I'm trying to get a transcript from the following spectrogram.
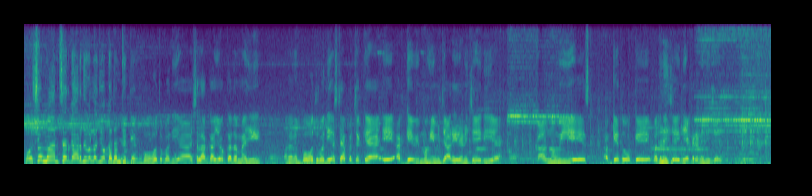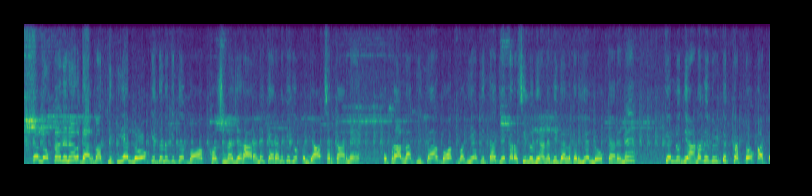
ਖੁਸ਼ੋ ਮਾਨ ਸਰਕਾਰ ਦੇ ਵੱਲੋਂ ਜੋ ਕਦਮ ਚੁੱਕੇ? ਬਹੁਤ ਵਧੀਆ ਸ਼ਲਾਘਾਯੋਗ ਕਦਮ ਹੈ ਜੀ। ਉਹਨਾਂ ਨੇ ਬਹੁਤ ਵਧੀਆ ਸਟੈਪ ਚੱਕਿਆ ਹੈ। ਇਹ ਅੱਗੇ ਵੀ ਮੁਹਿੰਮ ਜਾਰੀ ਰਹਿਣੀ ਚਾਹੀਦੀ ਹੈ। ਕੱਲ ਨੂੰ ਵੀ ਇਹ ਅੱਗੇ ਤੋਂ ਅੱਗੇ ਵਧਣੀ ਚਾਹੀਦੀ ਹੈ ਘਟਣੀ ਨਹੀਂ ਚਾਹੀਦੀ? ਤੇ ਲੋਕਾਂ ਦੇ ਨਾਲ ਗੱਲਬਾਤ ਕੀਤੀ ਹੈ। ਲੋਕ ਕਿਤੇ ਨਾ ਕਿਤੇ ਬਹੁਤ ਖੁਸ਼ ਨਜ਼ਰ ਆ ਰਹੇ ਨੇ। ਕਹਿ ਰਹੇ ਨੇ ਕਿ ਜੋ ਪੰਜਾਬ ਸਰਕਾਰ ਨੇ ਉਪਰਾਲਾ ਕੀਤਾ ਬਹੁਤ ਵਧੀਆ ਕੀਤਾ। ਜੇਕਰ ਅਸੀਂ ਲੁਧਿਆਣੇ ਦੀ ਗੱਲ ਕਰੀਏ ਲੋਕ ਕਹਿ ਰਹੇ ਨੇ ਕਿ ਲੁਧਿਆਣਾ ਦੇ ਵਿੱਚ ਘੱਟੋ ਘੱਟ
